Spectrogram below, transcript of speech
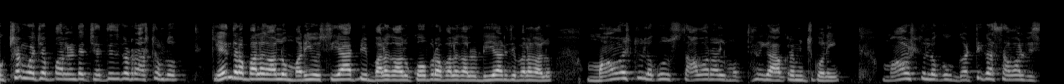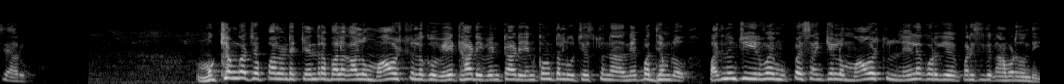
ముఖ్యంగా చెప్పాలంటే ఛత్తీస్గఢ్ రాష్ట్రంలో కేంద్ర బలగాలు మరియు సిఆర్పి బలగాలు కోబ్రా బలగాలు డిఆర్జీ బలగాలు మావోయిస్టులకు స్థావరాలు మొత్తానికి ఆక్రమించుకొని మావోయిస్టులకు గట్టిగా సవాల్ విసిరారు. ముఖ్యంగా చెప్పాలంటే కేంద్ర బలగాలు మావోయిస్టులకు వేటాడి వెంటాడి ఎన్కౌంటర్లు చేస్తున్న నేపథ్యంలో పది నుంచి ఇరవై ముప్పై సంఖ్యలో మావోయిస్టులు నేల కొరిగే పరిస్థితి కనబడుతుంది.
